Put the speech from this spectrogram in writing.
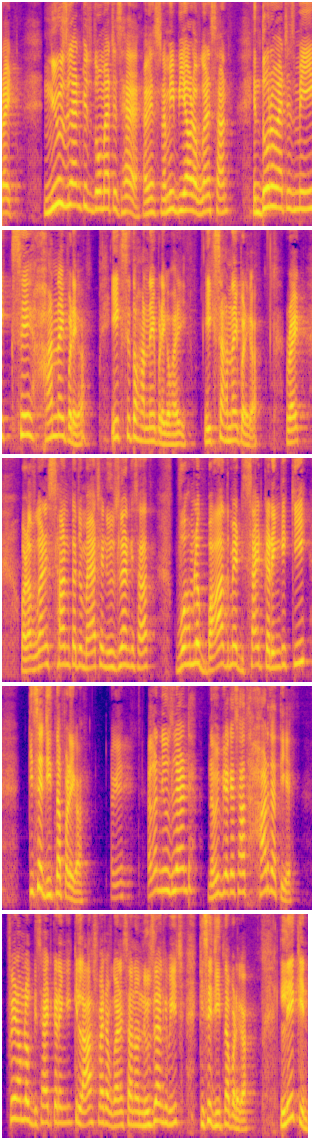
राइट न्यूजीलैंड के जो दो मैचेस है अगेंस्ट नमीबिया और अफ़गानिस्तान इन दोनों मैचेस में एक से हारना ही पड़ेगा। एक से तो हारना ही पड़ेगा भाई। एक से हारना ही पड़ेगा। राइट और अफ़गानिस्तान का जो मैच है न्यूजीलैंड के साथ, वो हम लोग बाद में डिसाइड करेंगे कि किसे जीतना पड़ेगा। ओके अगर न्यूजीलैंड नमीबिया के साथ हार जाती है, फिर हम लोग डिसाइड करेंगे कि लास्ट मैच अफ़गानिस्तान और न्यूजीलैंड के बीच किसे जीतना पड़ेगा। लेकिन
